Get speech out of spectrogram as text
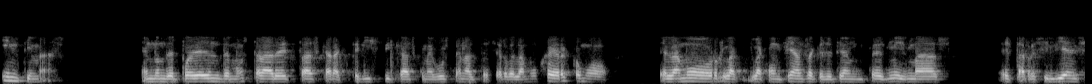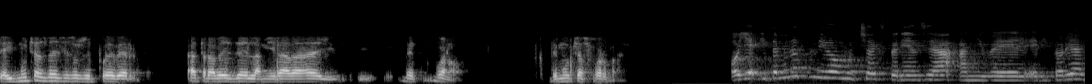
íntimas, en donde pueden demostrar estas características que me gustan al tecer de la mujer, como el amor, la, confianza que se tienen ustedes mismas, esta resiliencia, y muchas veces eso se puede ver a través de la mirada y, de, bueno, de muchas formas. Oye, y también has tenido mucha experiencia a nivel editorial.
